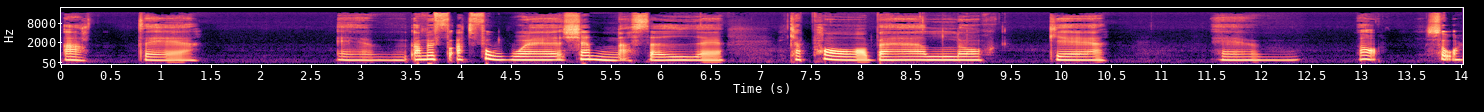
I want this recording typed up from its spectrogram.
Att, ja, men att få eh, känna sig eh, kapabel och eh, ja, så.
